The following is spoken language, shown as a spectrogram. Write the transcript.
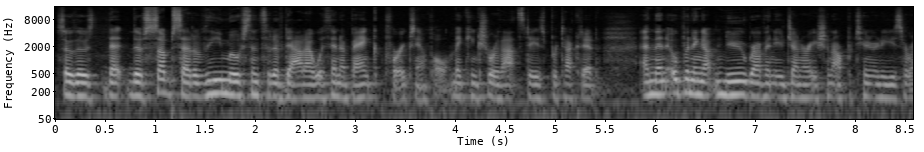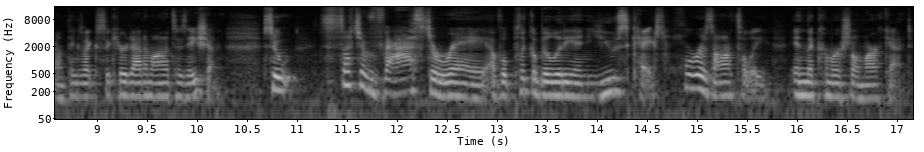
So those that the subset of the most sensitive data within a bank, for example, making sure that stays protected. And then opening up new revenue generation opportunities around things like secure data monetization. So such a vast array of applicability and use case horizontally in the commercial market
